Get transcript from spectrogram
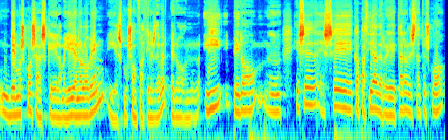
vemos cosas que la mayoría no lo ven y es, son fáciles de ver, pero, y, pero eh, esa ese capacidad de retar al status quo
